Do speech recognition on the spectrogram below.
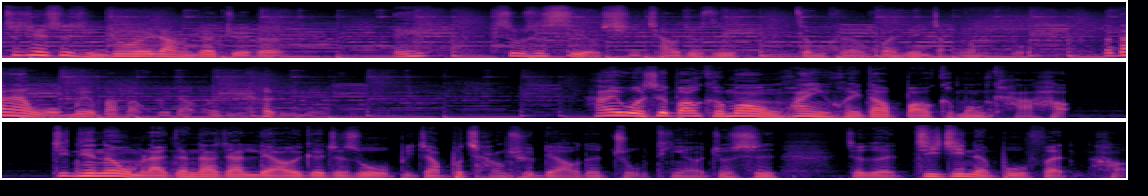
这件事情就会让人家觉得。哎，是不是事有蹊跷？就是怎么可能忽然间涨那么多？那当然我没有办法回到二零二零年。嗨，我是宝可梦，欢迎回到宝可梦卡好。今天呢，我们来跟大家聊一个就是我比较不常去聊的主题啊，就是这个基金的部分。好，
